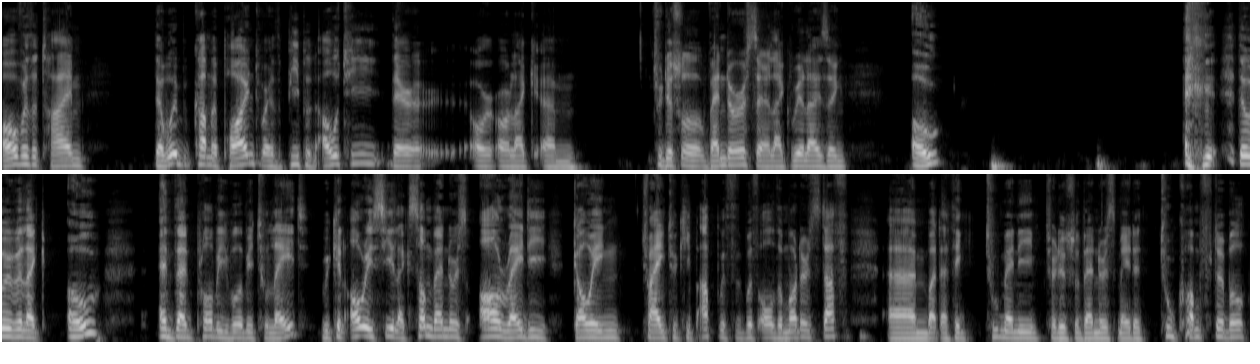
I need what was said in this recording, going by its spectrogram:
over the time, there will become a point where the people in OT, they're or or like um, traditional vendors, they're like realizing, oh, they will be like, oh, and then probably will be too late. We can already see like some vendors already going trying to keep up with with all the modern stuff. Um, but I think too many traditional vendors made it too comfortable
